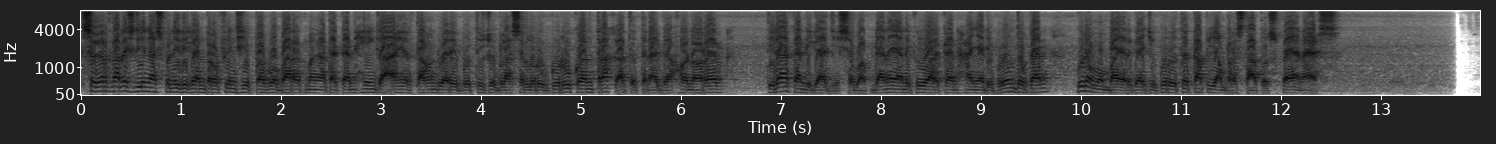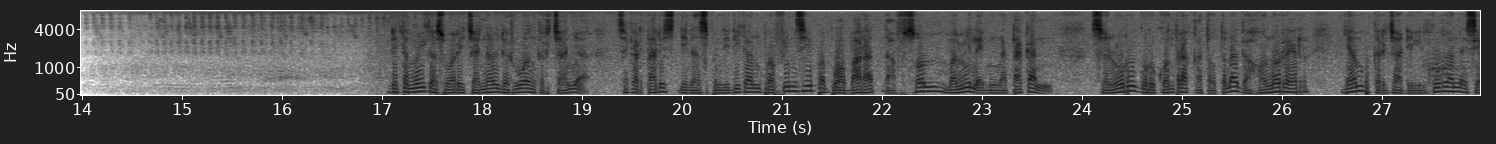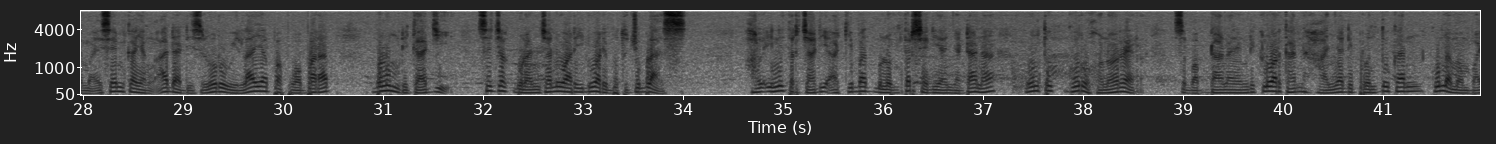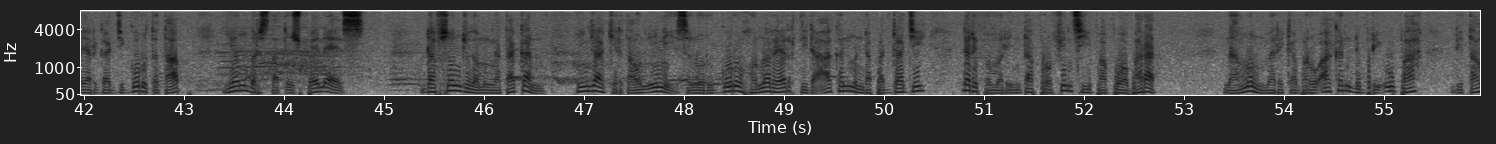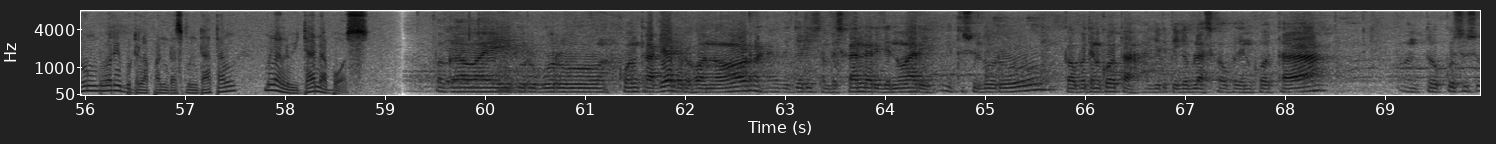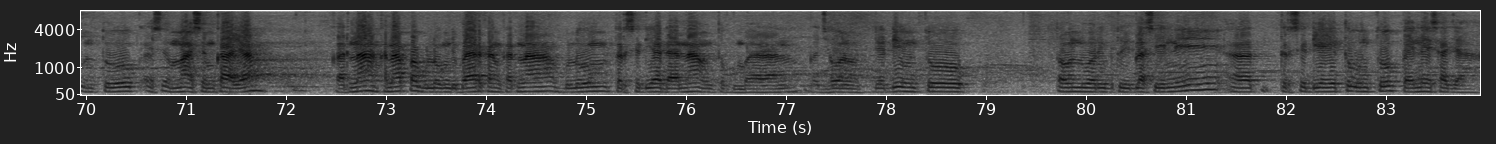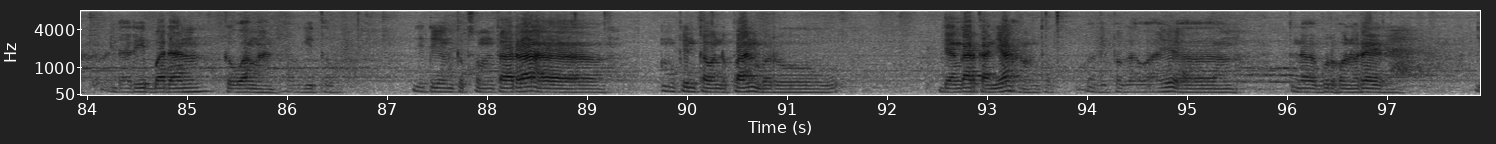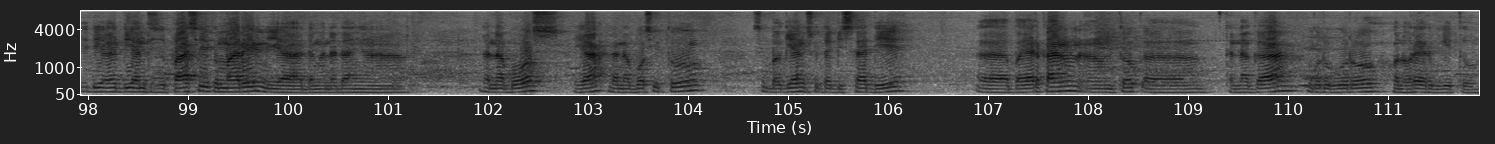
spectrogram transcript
Sekretaris Dinas Pendidikan Provinsi Papua Barat mengatakan hingga akhir tahun 2017 seluruh guru kontrak atau tenaga honorer tidak akan digaji sebab dana yang dikeluarkan hanya diperuntukkan guna membayar gaji guru tetap yang berstatus PNS. Ditemui Kasuari Channel di ruang kerjanya, Sekretaris Dinas Pendidikan Provinsi Papua Barat Dafson Mamile mengatakan seluruh guru kontrak atau tenaga honorer yang bekerja di lingkungan SMA SMK yang ada di seluruh wilayah Papua Barat belum digaji sejak bulan Januari 2017. Hal ini terjadi akibat belum tersedianya dana untuk guru honorer sebab dana yang dikeluarkan hanya diperuntukkan guna membayar gaji guru tetap yang berstatus PNS. Dafson juga mengatakan, hingga akhir tahun ini seluruh guru honorer tidak akan mendapat gaji dari pemerintah Provinsi Papua Barat. Namun mereka baru akan diberi upah di tahun 2018 mendatang melalui dana BOS. Pegawai guru-guru kontrak ya berhonor itu jadi sampai sekarang dari Januari itu seluruh kabupaten kota jadi 13 kabupaten kota untuk khusus untuk SMA SMK ya karena kenapa belum dibayarkan? Karena belum tersedia dana untuk pembayaran gaji honor. Jadi untuk tahun 2017 ini eh, tersedia itu untuk PNS saja dari badan keuangan begitu. Jadi untuk sementara eh, mungkin tahun depan baru dianggarkan ya untuk bagi pegawai eh, tenaga guru honorer. Jadi eh, diantisipasi kemarin ya dengan adanya dana bos ya dana bos itu sebagian sudah bisa dibayarkan uh, untuk uh, tenaga guru-guru honorer begitu.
